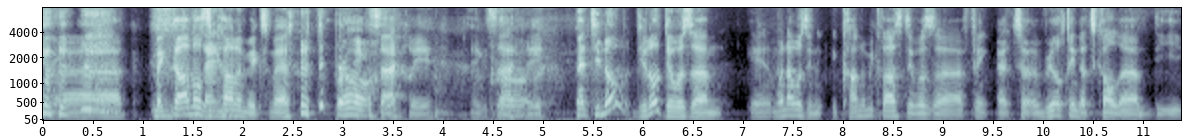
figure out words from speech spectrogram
Uh, McDonald's Then- economics, man. Bro. exactly, exactly. but do you know, do you know there was um in, when I was in economy class, there was a thing. It's a real thing that's called um, the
